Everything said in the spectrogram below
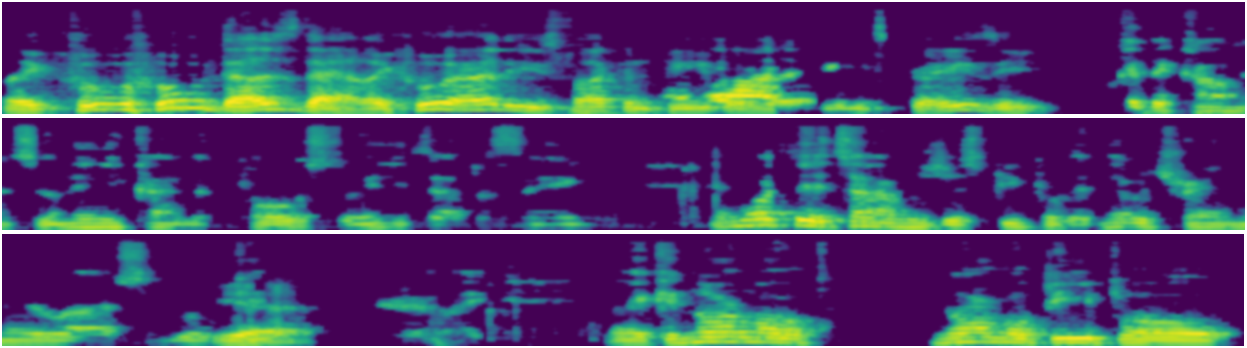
Like who who does that? Like who are these fucking people? Like, it's crazy. Look at the comments on any kind of post or any type of thing. And most of the time, it's just people that never train in their lives. Yeah. like like a normal normal people.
